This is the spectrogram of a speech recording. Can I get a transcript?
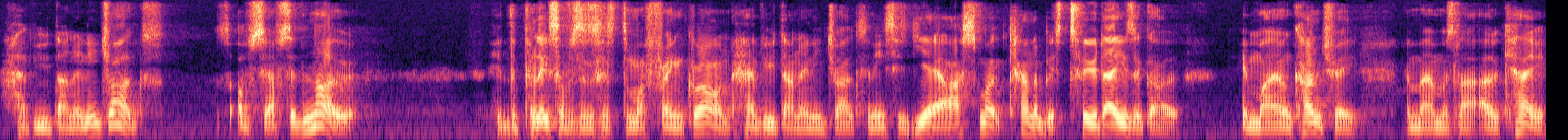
"Have you done any drugs?" So obviously I've said no the police officer says to my friend Grant, "Have you done any drugs?" And he says, "Yeah, I smoked cannabis two days ago in my own country." The man was like, "Okay."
